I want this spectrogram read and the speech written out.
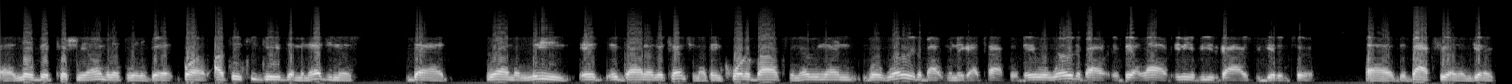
a little bit pushing the envelope a little bit, but I think he gave them an edginess that around the league it, it garnered attention. I think quarterbacks and everyone were worried about when they got tackled. They were worried about if they allowed any of these guys to get into uh, the backfield and get a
